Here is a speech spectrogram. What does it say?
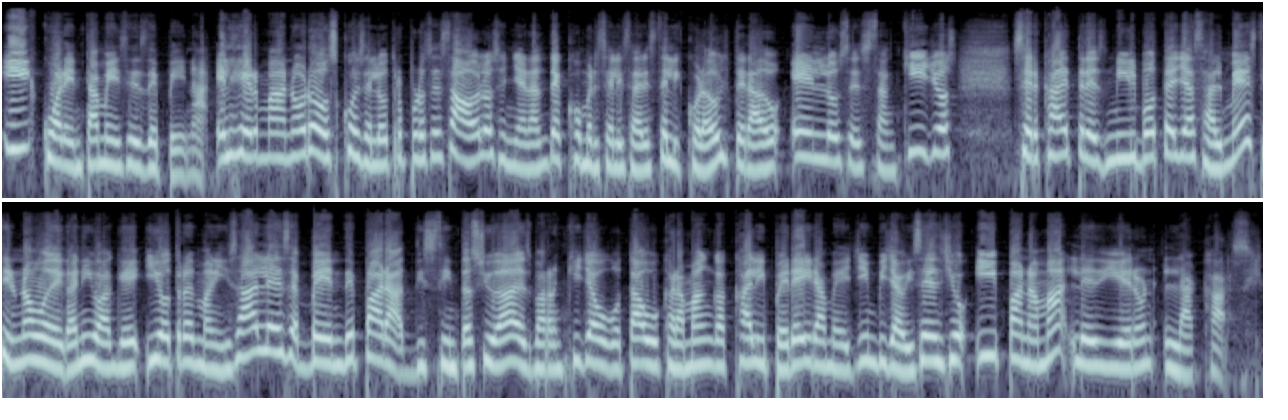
y 40 meses de pena. El Germán Orozco es el otro procesado. Lo señalan de comercializar este licor adulterado en los estanquillos. Cerca de 3 mil botellas al mes. Tiene una bodega en Ibagué y otra en Manizales. Vende para distintas ciudades: Barranquilla, Bogotá, Bucaramanga, Cali, Pereira, Medellín, Villavicencio y Panamá le dieron la cárcel.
